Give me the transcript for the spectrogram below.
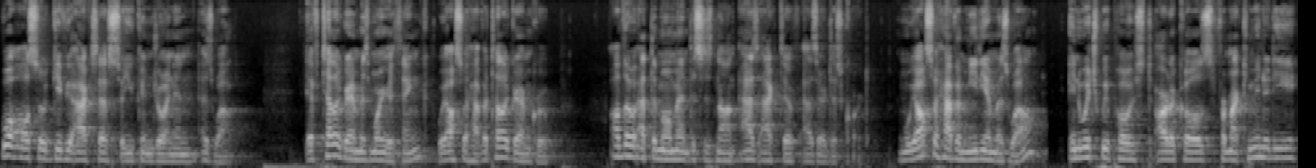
we'll also give you access so you can join in as well. If Telegram is more your thing, we also have a Telegram group, although at the moment this is not as active as our Discord. We also have a Medium as well, in which we post articles from our community,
